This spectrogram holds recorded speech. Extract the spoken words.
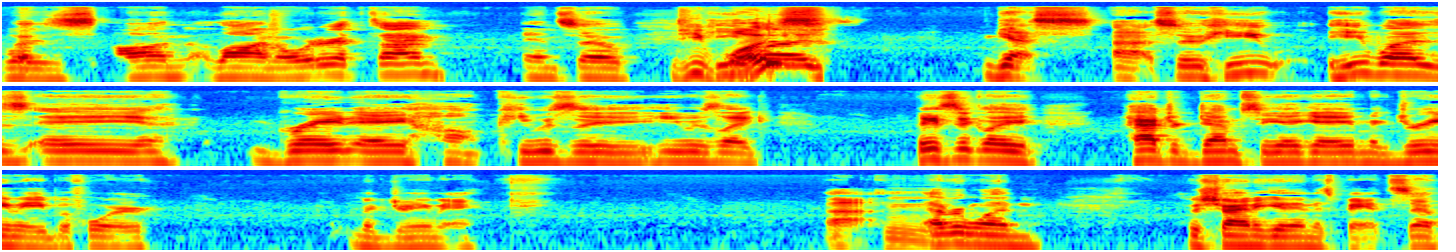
was uh, on Law and Order at the time, and so he, he was? was. Yes, uh, so he he was a grade A hunk. He was a he was like basically Patrick Dempsey, aka McDreamy, before McDreamy. Uh, mm. Everyone was trying to get in his pants, so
